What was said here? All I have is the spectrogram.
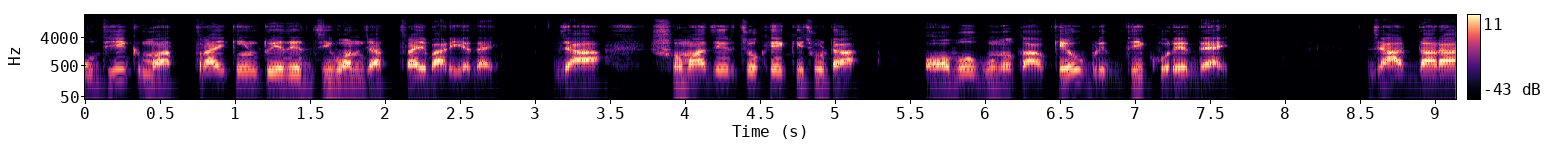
অধিক মাত্রায় কিন্তু এদের জীবনযাত্রায় বাড়িয়ে দেয়, যা সমাজের চোখে কিছুটা অবগুণতাকেও বৃদ্ধি করে দেয়। যার দ্বারা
